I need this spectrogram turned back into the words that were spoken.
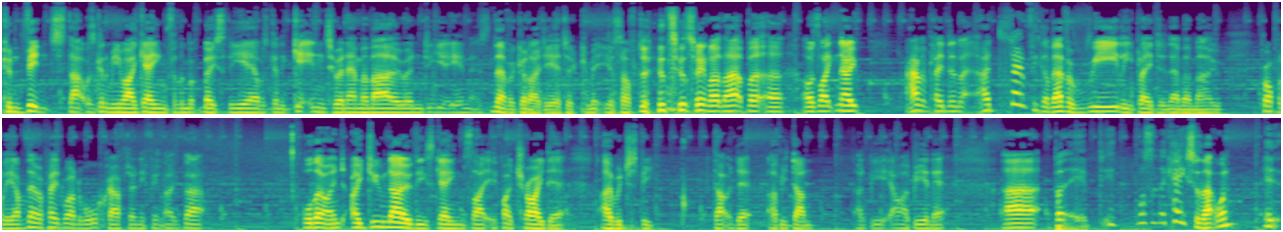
convinced that was going to be my game for the most of the year. I was going to get into an MMO, and you know, it's never a good idea to commit yourself to, to something like that. But uh, I was like, no, I haven't played an. I don't think I've ever really played an MMO properly. I've never played World of Warcraft or anything like that. Although I, I do know these games, like if I tried it, I would just be that would it. I'd be done. I'd be I'd be in it. Uh, but it, it wasn't the case with that one. It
